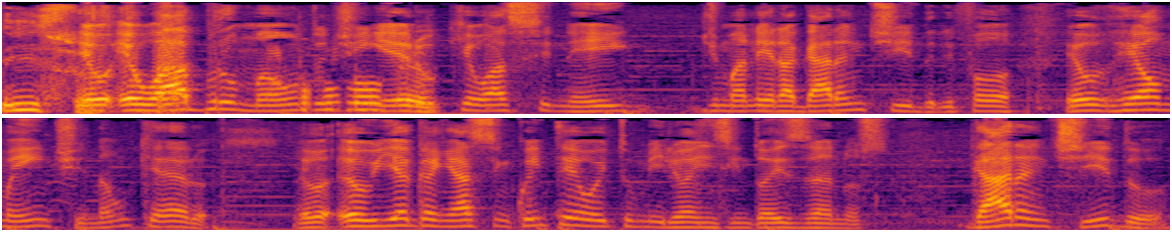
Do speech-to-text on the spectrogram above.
Isso. Eu, eu abro mão do dinheiro que eu assinei de maneira garantida. Ele falou: Eu realmente não quero. Eu, eu ia ganhar 58 milhões em dois anos garantido.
